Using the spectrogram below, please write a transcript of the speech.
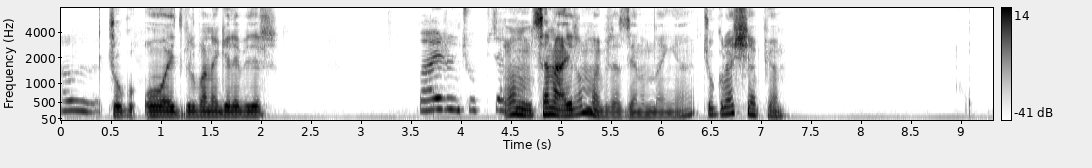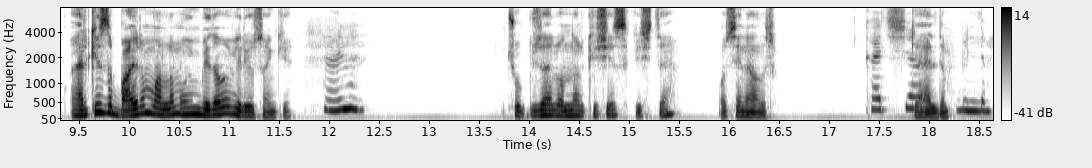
Abi, Çok o Edgar bana gelebilir. Byron çok güzel. Oğlum sen ayrılma biraz yanımdan ya. Çok rush yapıyorsun. Herkes de bayram var lan oyun bedava veriyor sanki. Aynen. Çok güzel onlar köşeye sıkıştı. O seni alır. Kaç Geldim. bildim.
